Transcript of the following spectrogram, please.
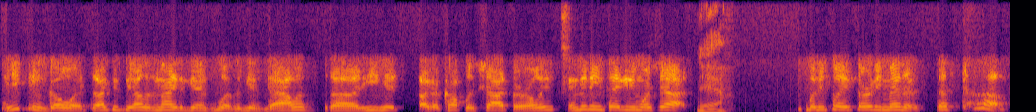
he can go at like the other night against was against Dallas. Uh, he hit like a couple of shots early and didn't even take any more shots. Yeah. But he played 30 minutes. That's tough.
